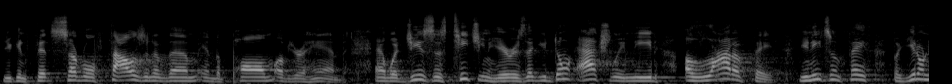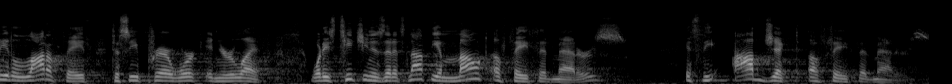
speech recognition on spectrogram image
You can fit several thousand of them in the palm of your hand. And what Jesus is teaching here is that you don't actually need a lot of faith. You need some faith, but you don't need a lot of faith to see prayer work in your life. What he's teaching is that it's not the amount of faith that matters, it's the object of faith that matters.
